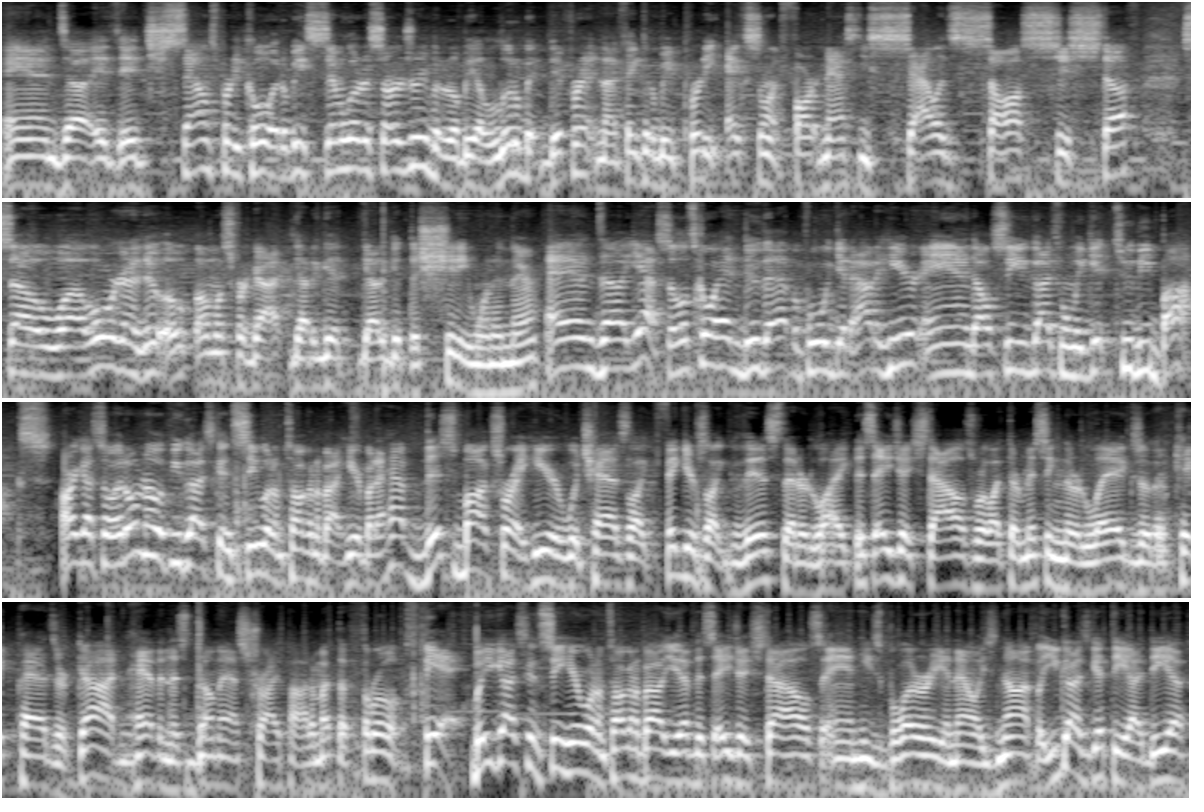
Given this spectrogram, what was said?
and uh, it, it sounds pretty cool. It'll be similar to surgery, but it'll be a little bit different, and I think it'll be pretty excellent fart nasty salad sauce stuff. So uh, what we're gonna do? Oh, almost forgot. Got to get got to get the shitty one in there. And uh, yeah, so let's go ahead and do that before we get out of here. And I'll see you guys when we get to the box. All right, guys. So I don't know if you guys can see what I'm talking about here, but I have this box right here, which has like figures like this that are like this AJ Styles, where like they're missing their legs or their kick pads, or God in heaven, this dumbass tripod. I'm about to throw a fit. But you guys can see here what I'm talking about. You have this AJ Styles, and he's blurry, and now he's not. But you guys get the idea.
